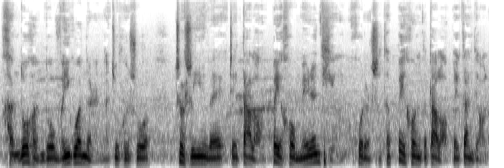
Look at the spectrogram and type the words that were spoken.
很多很多围观的人呢就会说，这是因为这大佬背后没人挺，或者是他背后那个大佬被干掉了。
